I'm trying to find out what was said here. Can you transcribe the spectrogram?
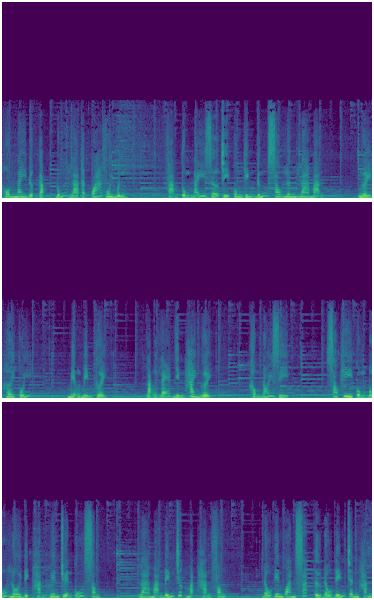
hôm nay được gặp đúng là thật quá vui mừng. Phạm Tùng nãy giờ chỉ cung kính đứng sau lưng La Mạn. Người hơi cúi, miệng mỉm cười, lặng lẽ nhìn hai người, không nói gì. Sau khi cùng bố lôi địch Hàn huyên chuyện cũ xong, La Mạn đến trước mặt Hàn Phong. Đầu tiên quan sát từ đầu đến chân hắn.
